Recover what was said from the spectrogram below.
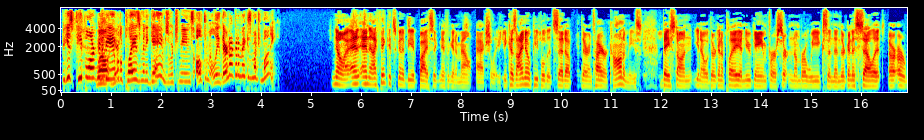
because people aren't going to be able to play as many games, which means ultimately they're not going to make as much money. No, and and I think it's going to be by a significant amount actually, because I know people that set up their entire economies based on you know they're going to play a new game for a certain number of weeks and then they're going to sell it or, or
